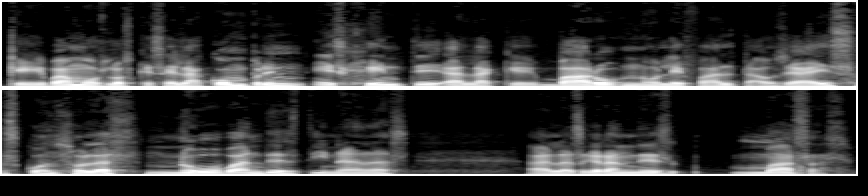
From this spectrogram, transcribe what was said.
que vamos, los que se la compren es gente a la que varo no le falta. O sea, esas consolas no van destinadas a las grandes masas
